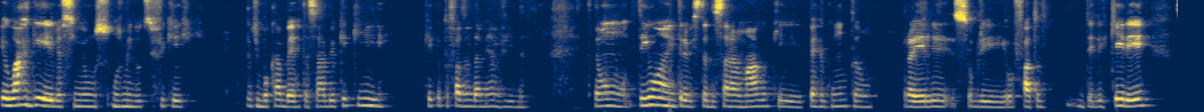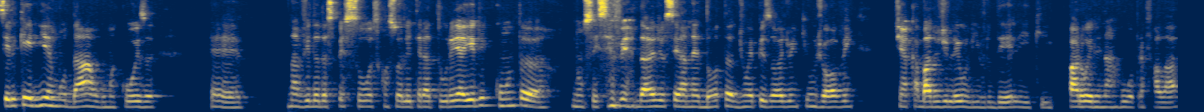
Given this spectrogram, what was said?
eu larguei ele assim uns, uns minutos e fiquei de boca aberta, sabe? O que que, que, que eu tô fazendo da minha vida? Então, tem uma entrevista do Saramago que perguntam para ele sobre o fato dele querer, se ele queria mudar alguma coisa é, na vida das pessoas com a sua literatura. E aí ele conta, não sei se é verdade ou se é anedota, de um episódio em que um jovem tinha acabado de ler um livro dele e que parou ele na rua para falar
